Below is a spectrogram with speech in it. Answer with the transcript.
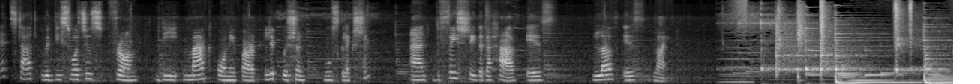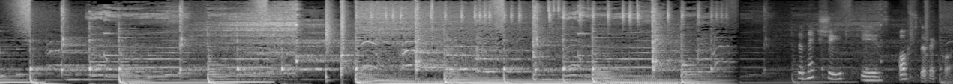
Let's start with the swatches from the MAC Pony Park Lip Cushion Mousse Collection. And the face shade that I have is Love is Blind. The next shade is Off the Record.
